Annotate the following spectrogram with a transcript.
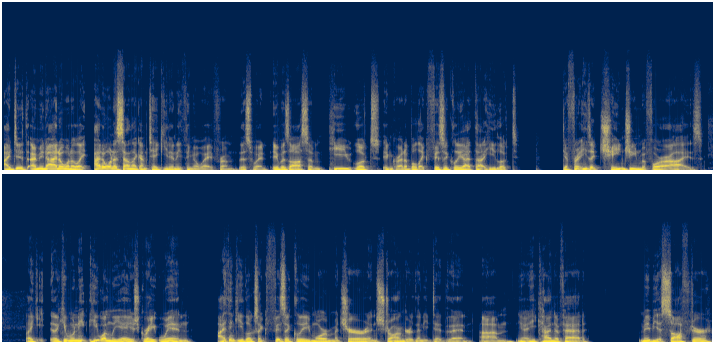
I do. I mean, I don't want to like. I don't want to sound like I'm taking anything away from this win. It was awesome. He looked incredible. Like physically, I thought he looked different. He's like changing before our eyes. Like like when he, he won Liège, great win. I think he looks like physically more mature and stronger than he did then. Um, you know, he kind of had maybe a softer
